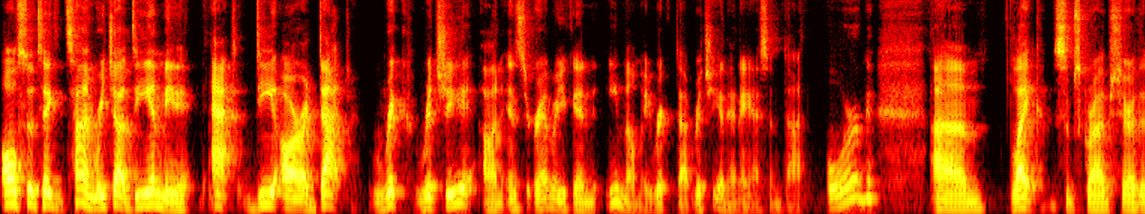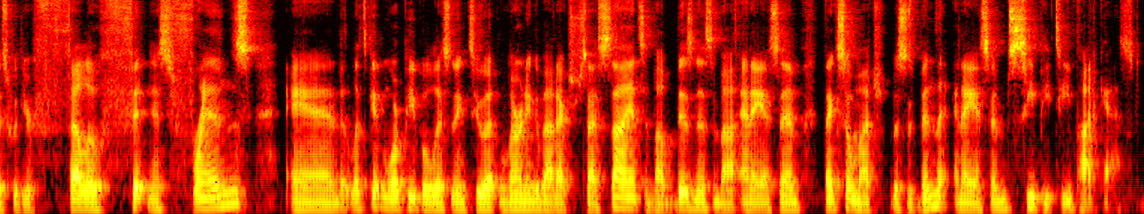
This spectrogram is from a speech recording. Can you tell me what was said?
Also, take the time, reach out, DM me at dr.rickrichey on Instagram, or you can email me, rick.richey at nasm.org. Um, like, subscribe, share this with your fellow fitness friends and let's get more people listening to it, learning about exercise science, about business, about NASM. Thanks so much. This has been the NASM CPT podcast.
